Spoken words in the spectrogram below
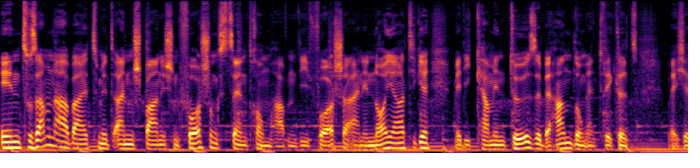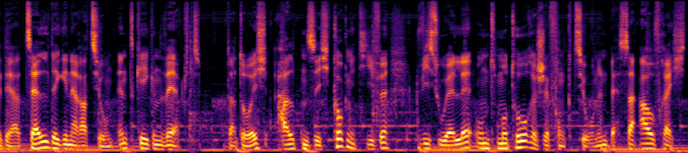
In Zusammenarbeit mit einem spanischen Forschungszentrum haben die Forscher eine neuartige medikamentöse Behandlung entwickelt, welche der Zelldegeneration entgegenwirkt. Dadurch halten sich kognitive, visuelle und motorische Funktionen besser aufrecht,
